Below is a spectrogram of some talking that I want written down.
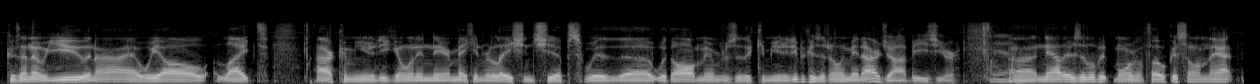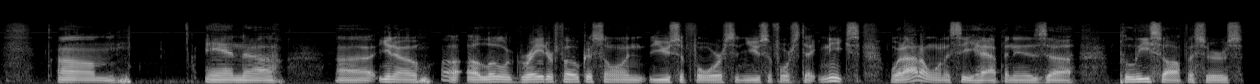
Because I know you and I, we all liked our community going in there, making relationships with uh, with all members of the community because it only made our job easier. Yeah. Uh, now there's a little bit more of a focus on that, um, and uh, uh, you know, a, a little greater focus on use of force and use of force techniques. What I don't want to see happen is uh, police officers,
